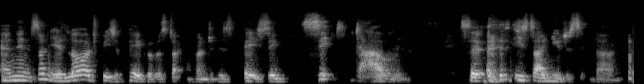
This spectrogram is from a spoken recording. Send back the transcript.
And then suddenly a large piece of paper was stuck in front of his face saying, sit down. So at least I knew to sit down.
